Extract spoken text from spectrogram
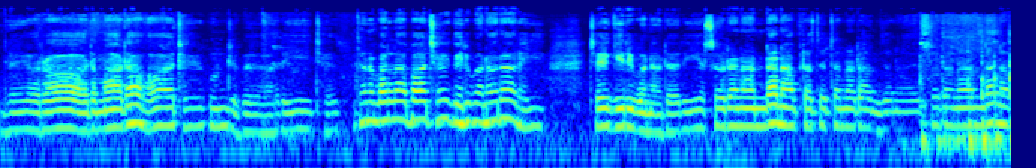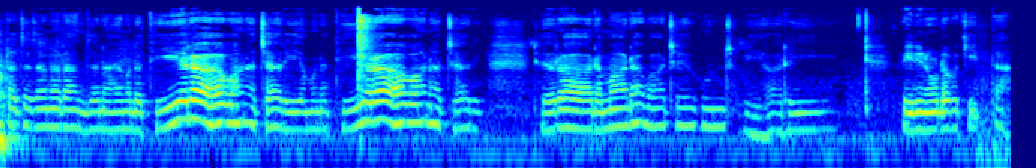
जय राध माधवा छे कुंज बिहारी छे बल्लभा छे गिरि बनरारी छे गिरि बनरारी यशोरनंदन प्रचतन रंजन यशोरनंदन रंजन यमुन धीर हवन छरी यमुन धीर हवन छरी छे राध माधवा छे कुंज बिहारी Reading out of Gita.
